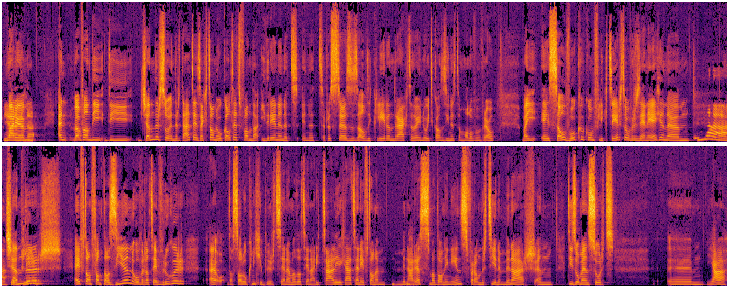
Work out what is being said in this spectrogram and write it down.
Ja, maar, um, en van die, die gender, zo inderdaad, hij zegt dan ook altijd van dat iedereen in het, in het rusthuis dezelfde kleren draagt en dat je nooit kan zien, is het een man of een vrouw. Maar hij is zelf ook geconflicteerd over zijn eigen um, ja, gender. Compleet. Hij heeft dan fantasieën over dat hij vroeger... Eh, dat zal ook niet gebeurd zijn, hè, maar dat hij naar Italië gaat en heeft dan een minnares, maar dan ineens verandert hij in een minnaar. En die is met een soort... Uh, ja,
